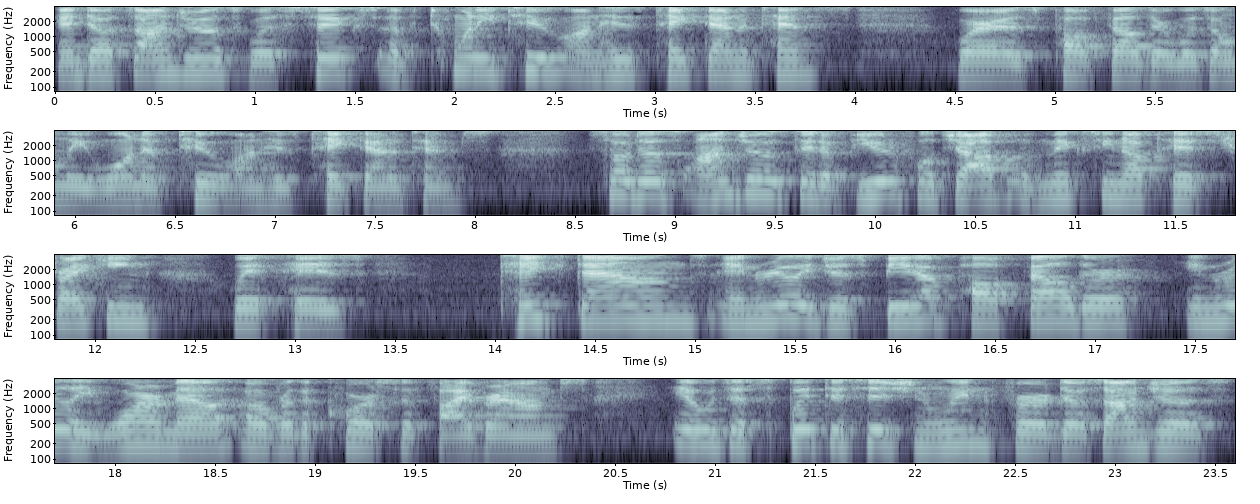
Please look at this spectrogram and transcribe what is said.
And Dos Anjos was 6 of 22 on his takedown attempts, whereas Paul Felder was only 1 of 2 on his takedown attempts. So Dos Anjos did a beautiful job of mixing up his striking with his takedowns and really just beat up Paul Felder and really wore him out over the course of five rounds. It was a split decision win for Dos Anjos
